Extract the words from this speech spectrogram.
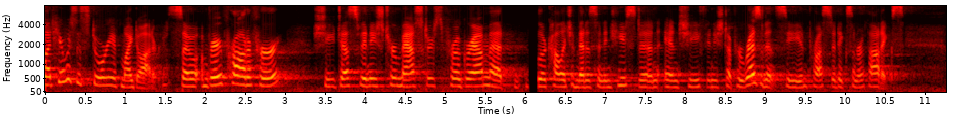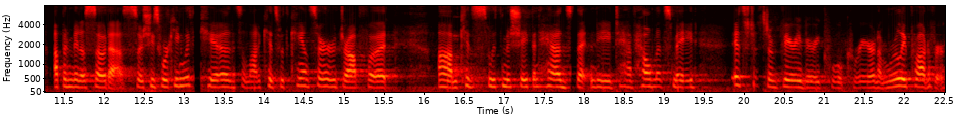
But here was the story of my daughter. So I'm very proud of her. She just finished her master's program at Baylor College of Medicine in Houston, and she finished up her residency in prosthetics and orthotics up in Minnesota. So she's working with kids, a lot of kids with cancer, drop foot, um, kids with misshapen heads that need to have helmets made. It's just a very, very cool career, and I'm really proud of her.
